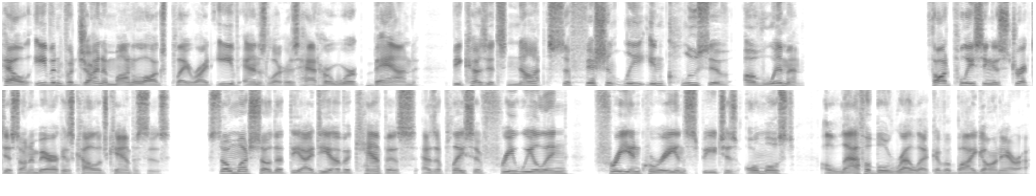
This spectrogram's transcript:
Hell, even Vagina Monologues playwright Eve Ensler has had her work banned because it's not sufficiently inclusive of women. Thought policing is strictest on America's college campuses, so much so that the idea of a campus as a place of freewheeling, free inquiry, and speech is almost a laughable relic of a bygone era,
